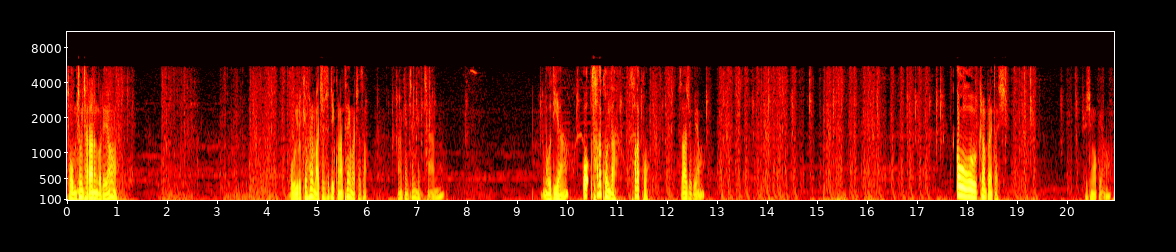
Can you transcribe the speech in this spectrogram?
저 엄청 잘하는 거래요. 오, 이렇게 활 맞출 수도 있구나, 타임 맞춰서. 아, 괜찮, 괜찮. 어디야? 어, 사다코 온다. 사다코. 쏴주고요. 오우, 큰일 날 뻔했다, 씨. 조심하고요.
